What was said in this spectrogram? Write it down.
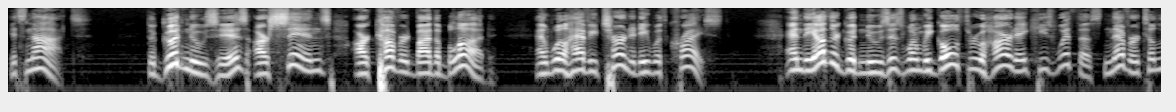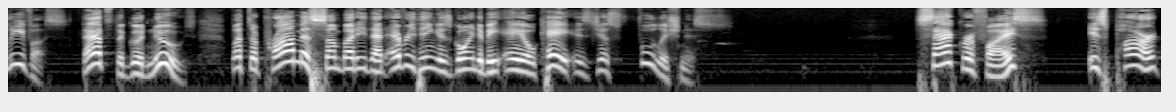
It's not. The good news is our sins are covered by the blood, and we'll have eternity with Christ. And the other good news is when we go through heartache, He's with us, never to leave us. That's the good news. But to promise somebody that everything is going to be A OK is just foolishness. Sacrifice is part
